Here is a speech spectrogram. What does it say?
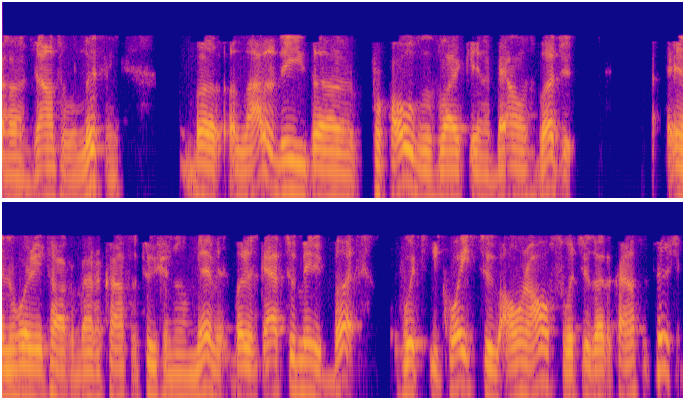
if uh, Johnson was listening, but a lot of these uh, proposals, like in a balanced budget, and where you talk about a constitutional amendment, but it's got too many buts, which equates to on-off switches of the Constitution.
